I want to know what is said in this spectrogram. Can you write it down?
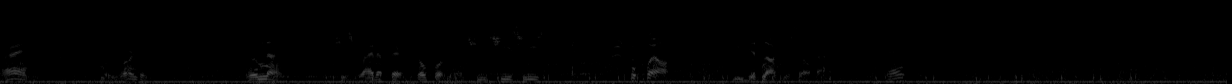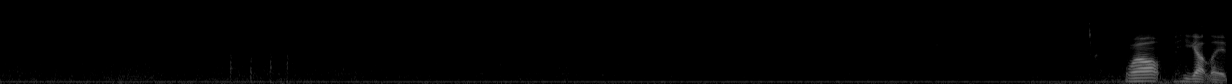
All right. Well, you earned it. Room nine. She's right up there. Go for it, man. She, she's, she's. well, you just knock yourself out. Well, he got laid.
